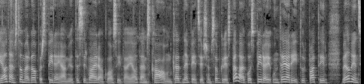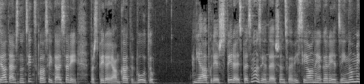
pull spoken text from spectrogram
Jautājums tomēr vēl par spirējām, jo tas ir vairāk klausītāju jautājums, kā un kad nepieciešams nepieciešams apgriezt pelēko spirēju, un te arī turpat ir vēl viens jautājums no citas klausītājas arī par spirējām. Kā tad būtu? Jāapgriež spirējs pēc noziedēšanas, vai visi jaunie garie dzinumi,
